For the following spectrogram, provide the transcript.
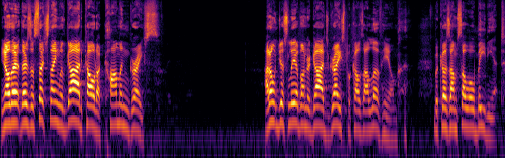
You know, there, there's a such thing with God called a common grace. I don't just live under God's grace because I love Him, because I'm so obedient,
